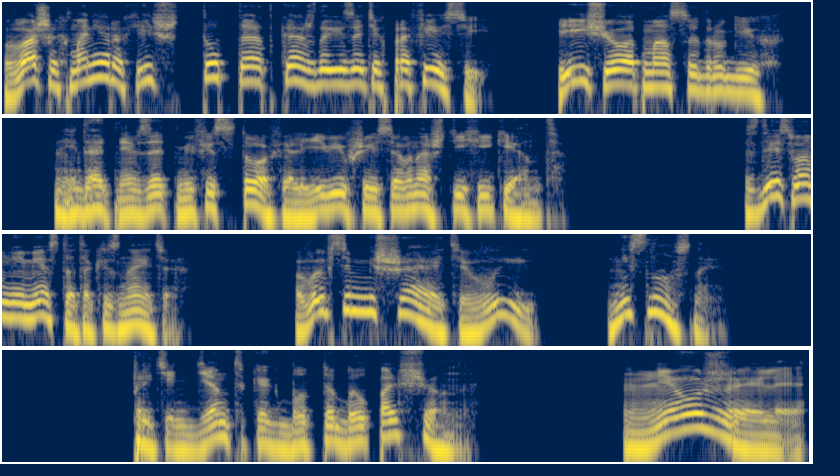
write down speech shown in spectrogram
В ваших манерах есть что-то от каждой из этих профессий. И еще от массы других. Не дать не взять Мефистофель, явившийся в наш тихий Кент. Здесь вам не место, так и знаете. Вы всем мешаете, вы несносны. Претендент как будто был польщен. Неужели?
